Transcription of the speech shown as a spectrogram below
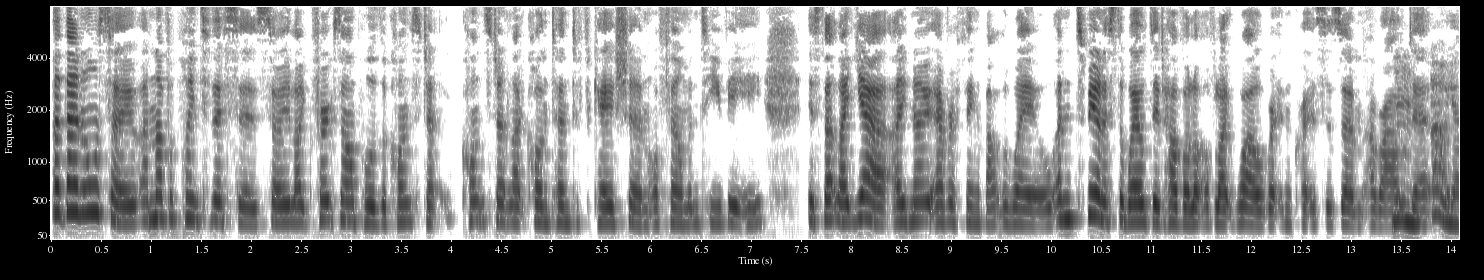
But then also another point to this is so like for example the constant constant like contentification of film and TV is that like yeah I know everything about the whale and to be honest the whale did have a lot of like well written criticism around Mm. it Oh, yeah.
